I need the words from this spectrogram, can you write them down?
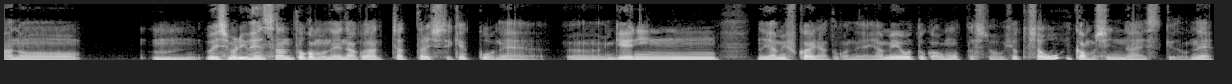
あ、あの、うん、上島竜兵さんとかもね、亡くなっちゃったりして結構ね、うん、芸人の闇深いなとかね、やめようとか思った人、ひょっとしたら多いかもしんないですけどね。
